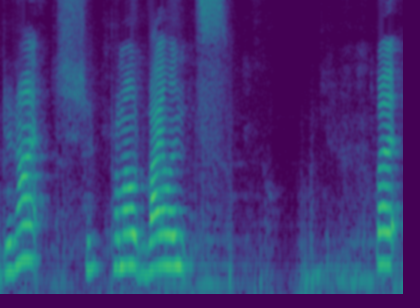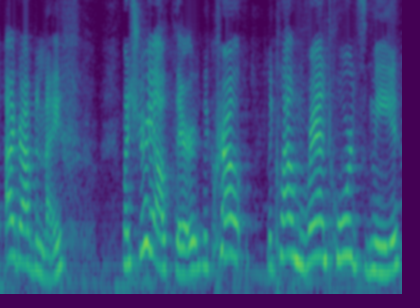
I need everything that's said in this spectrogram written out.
Do not promote violence. But I grabbed a knife. Went straight out there. The crowd, the clown ran towards me.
